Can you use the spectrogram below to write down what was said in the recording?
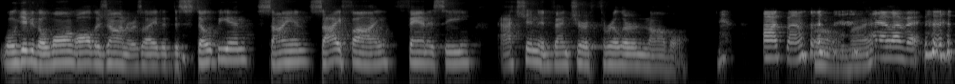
we'll give you the long, all the genres, right? A dystopian, science, sci-fi, fantasy, action, adventure, thriller novel. Awesome. Oh, I love it.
